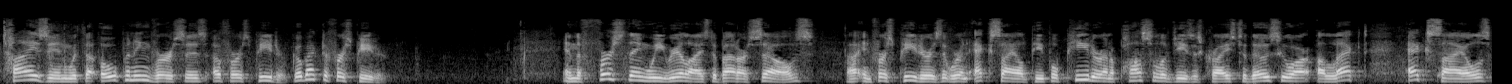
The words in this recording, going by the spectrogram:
ties in with the opening verses of 1 Peter. Go back to 1 Peter. And the first thing we realized about ourselves uh, in 1 Peter is that we're an exiled people. Peter, an apostle of Jesus Christ, to those who are elect exiles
